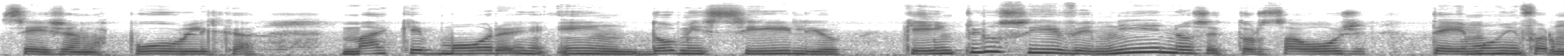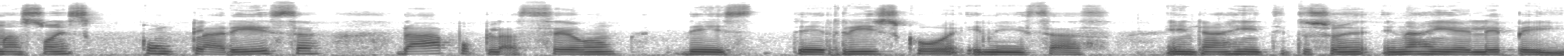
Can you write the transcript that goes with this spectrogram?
seja na pública, mas que mora em domicílio que inclusive nem no setor saúde temos informações com clareza da população de, de risco nessas nas instituições, nas LPI.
